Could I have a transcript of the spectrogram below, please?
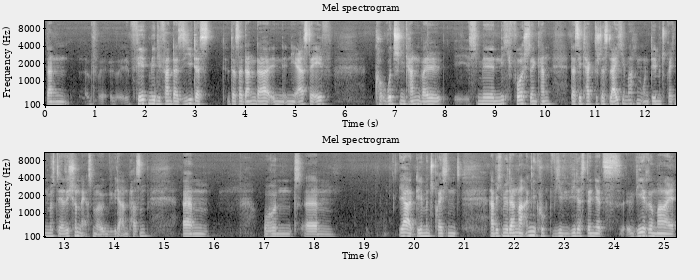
dann fehlt mir die Fantasie, dass, dass er dann da in, in die erste Elf rutschen kann, weil ich mir nicht vorstellen kann, dass sie taktisch das gleiche machen und dementsprechend müsste er sich schon erstmal irgendwie wieder anpassen. Ähm, und ähm, ja, dementsprechend habe ich mir dann mal angeguckt, wie, wie das denn jetzt wäre, mal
